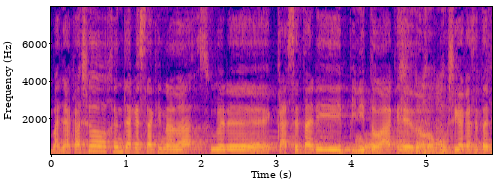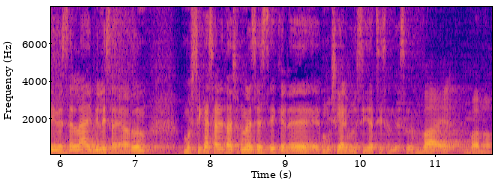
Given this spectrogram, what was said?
Baina kaso jendeak ez dakina da, zu ere kazetari pinitoak edo musika kazetari bezala ibili zara, orduan musika zaretasuna ez ezik ere musikari buruz idatzi izan duzu. Bai, bueno,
